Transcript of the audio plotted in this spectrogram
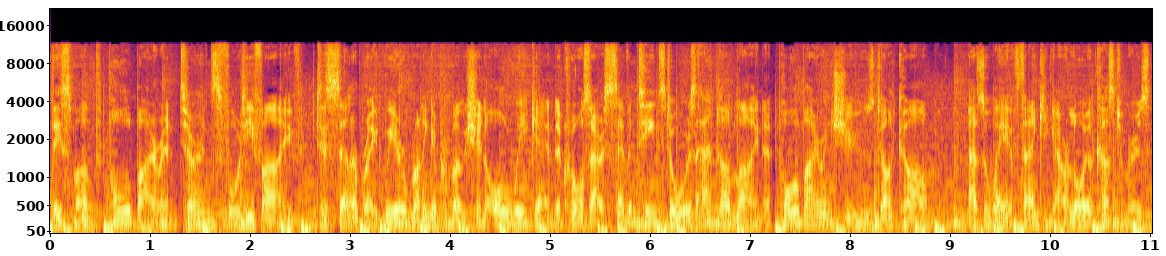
This month, Paul Byron turns 45. To celebrate, we are running a promotion all weekend across our 17 stores and online at paulbyronshoes.com. As a way of thanking our loyal customers,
